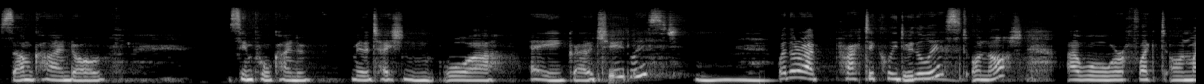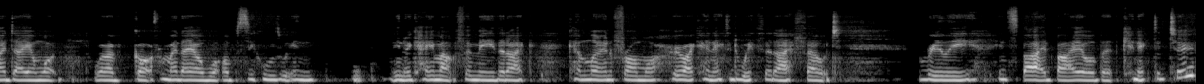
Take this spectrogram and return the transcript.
some kind of simple kind of meditation or a gratitude list. Mm. Whether I practically do the list or not, I will reflect on my day and what, what I've got from my day or what obstacles were in, you know, came up for me that I can learn from or who I connected with that I felt really inspired by or that connected to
